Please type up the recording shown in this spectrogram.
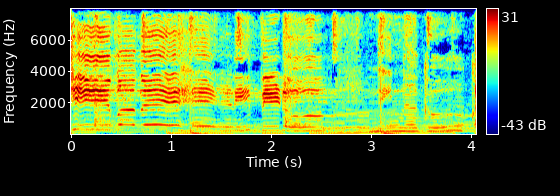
ಜೀವವೇ, ಹೇಳಿಬಿಡು, ನಿನಗೂ ಕೂಡ ಹೀಗೆ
